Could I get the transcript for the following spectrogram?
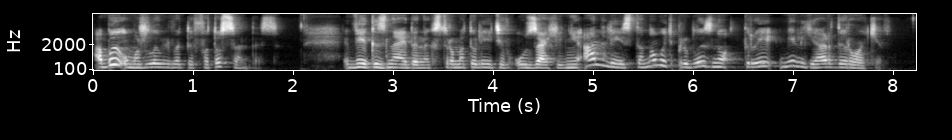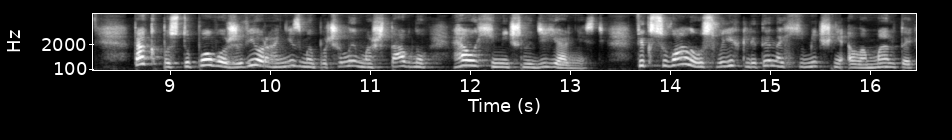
аби уможливлювати фотосинтез. Вік знайдених строматолітів у Західній Англії становить приблизно 3 мільярди років. Так, поступово живі організми почали масштабну геохімічну діяльність, фіксували у своїх клітинах хімічні елементи,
